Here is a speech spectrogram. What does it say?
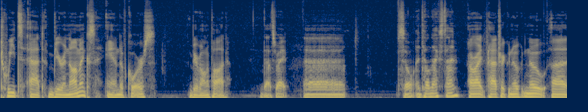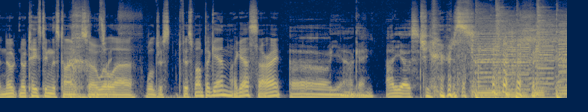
tweets at Beeronomics, and of course, Beervana Pod. That's right. Uh, so until next time, All right, Patrick. No, no, uh, no, no tasting this time. So we'll right. uh, we'll just fist bump again, I guess. All right. oh yeah, okay. Adios. Cheers.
